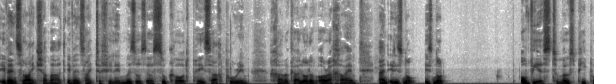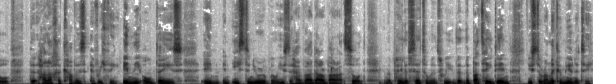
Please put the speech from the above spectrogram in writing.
events like Shabbat, events like Tefillin, Mezuzah, Sukkot, Pesach, Purim, Chanukah, a lot of Orach Chaim, and it is not is not obvious to most people that halacha covers everything. In the old days, in, in Eastern Europe, when we used to have Va'ad Arba Aratzot, in the Pale of Settlements, we, the, the Bate Din used to run the community.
